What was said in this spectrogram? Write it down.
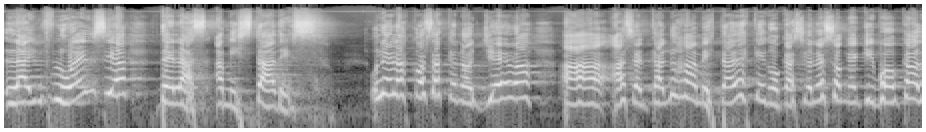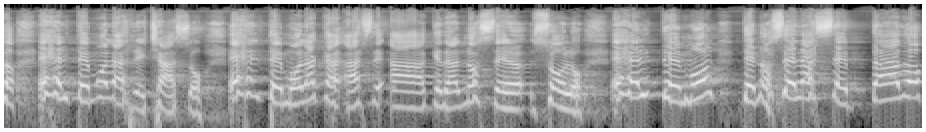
la influencia de las amistades. Una de las cosas que nos lleva a acercarnos a amistades que en ocasiones son equivocados es el temor al rechazo, es el temor a quedarnos solos, es el temor de no ser aceptado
